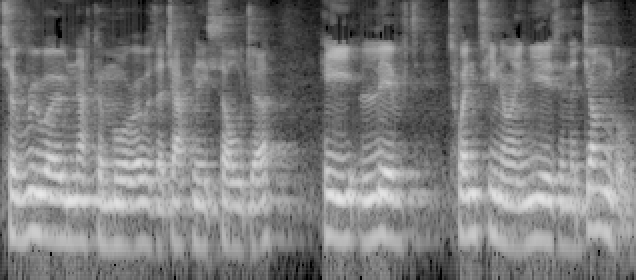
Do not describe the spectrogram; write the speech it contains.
Teruo Nakamura was a Japanese soldier. He lived 29 years in the jungle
